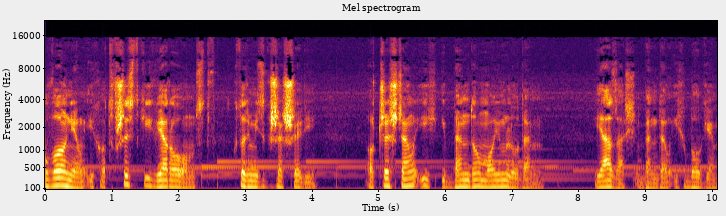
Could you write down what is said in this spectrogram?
uwolnię ich od wszystkich wiarołomstw, którymi zgrzeszyli. Oczyszczę ich i będą moim ludem. Ja zaś będę ich Bogiem.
